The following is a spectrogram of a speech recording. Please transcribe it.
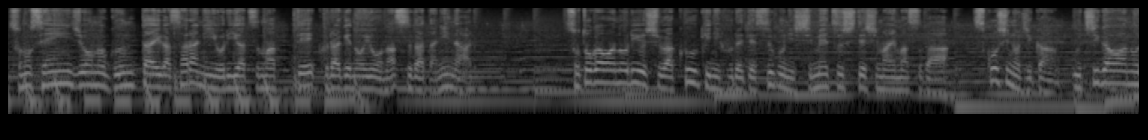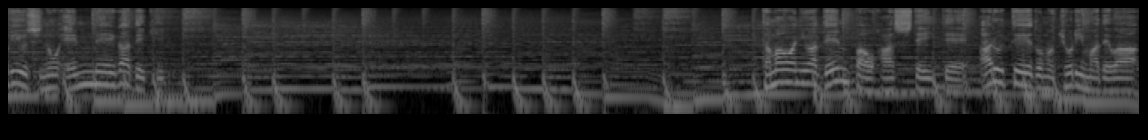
その繊維状の軍隊がさらに寄り集まってクラゲのような姿になる。外側の粒子は空気に触れてすぐに死滅してしまいますが少しの時間内側の粒子の延命ができる。玉ワニは電波を発していてある程度の距離までは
